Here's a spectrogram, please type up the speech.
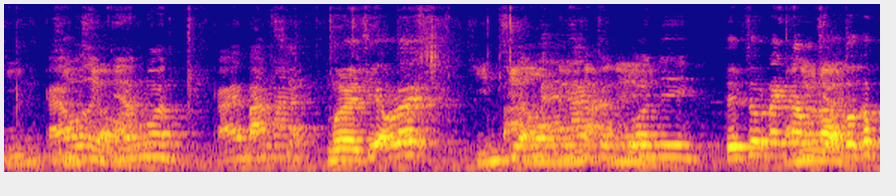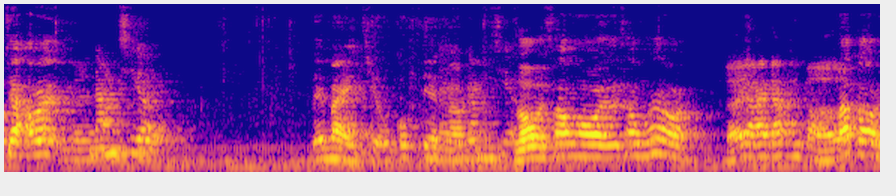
chín cái hồi triệu luôn. Cái bán lại 10 triệu đấy. Chín bán triệu lại đến hai chục đi luôn đi. Tiếp trước đánh Bao 5 nhiêu triệu tôi gấp cháo đấy. Đây, 5 triệu. đây bảy triệu cốt tiền vào đi. 5 rồi xong rồi xong hết rồi. Đấy ai đắt thì mở. Bắt rồi.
